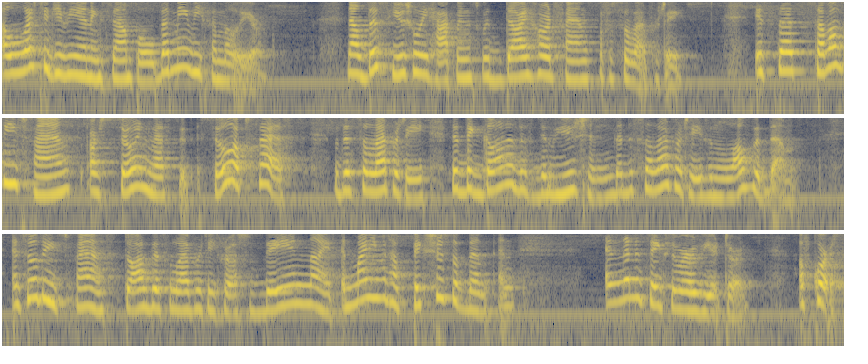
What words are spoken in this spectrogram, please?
I would like to give you an example that may be familiar. Now, this usually happens with die-hard fans of a celebrity. It's that some of these fans are so invested, so obsessed with the celebrity that they garner this delusion that the celebrity is in love with them. And so these fans stalk the celebrity crush day and night and might even have pictures of them and and then it takes a very weird turn. Of course,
